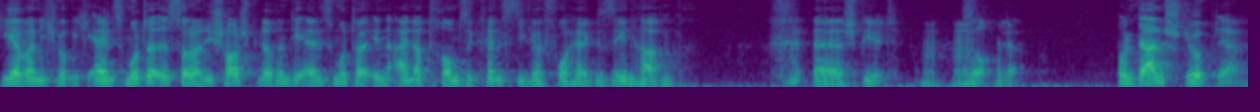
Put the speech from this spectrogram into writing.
die aber nicht wirklich Ellens Mutter ist, sondern die Schauspielerin, die Ellens Mutter in einer Traumsequenz, die wir vorher gesehen haben, äh, spielt. Mhm, so. Ja. Und dann stirbt er.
